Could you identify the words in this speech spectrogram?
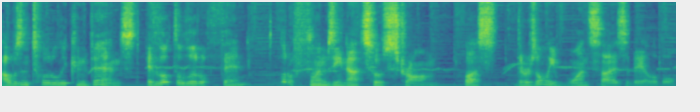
I wasn't totally convinced. It looked a little thin, a little flimsy, not so strong. Plus, there was only one size available.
